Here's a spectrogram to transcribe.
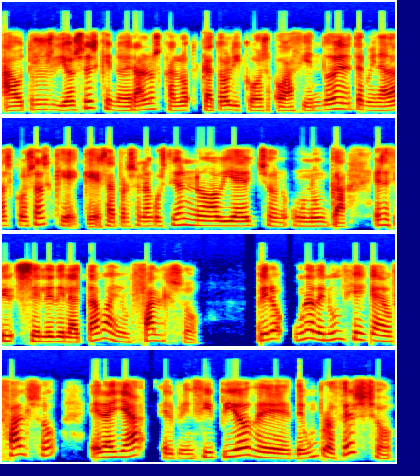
a otros dioses que no eran los católicos o haciendo determinadas cosas que, que, esa persona en cuestión no había hecho nunca. Es decir, se le delataba en falso. Pero una denuncia en falso era ya el principio de, un proceso.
